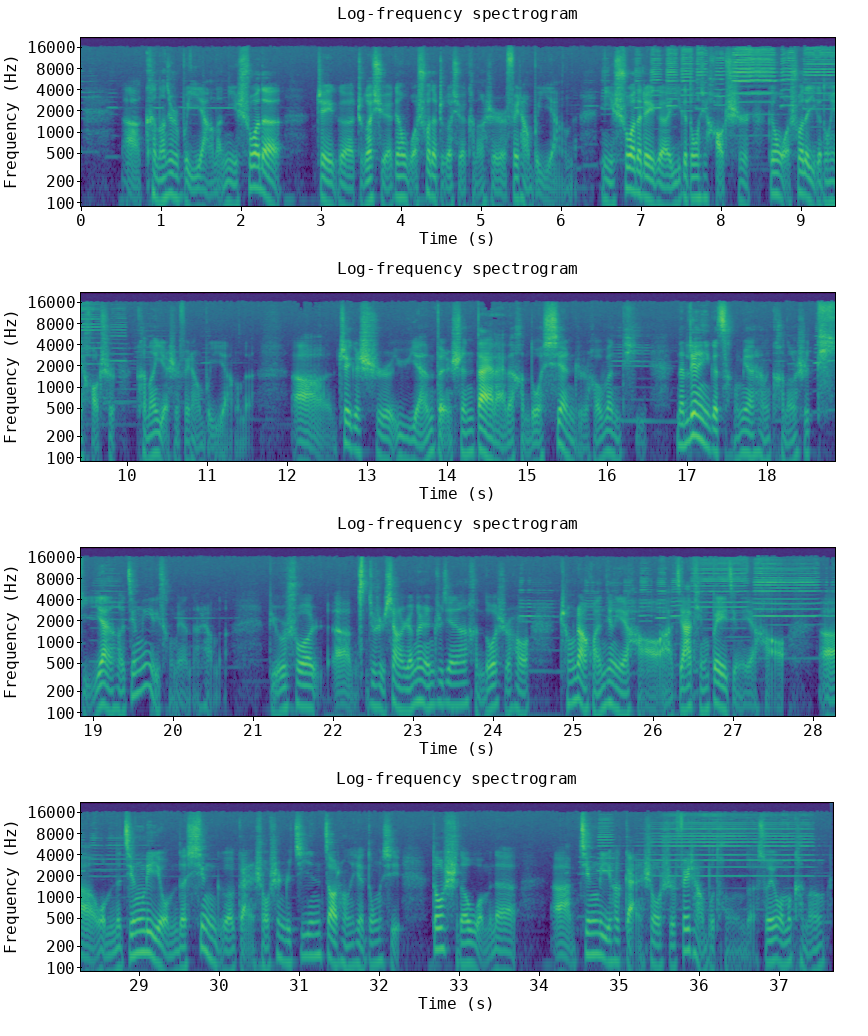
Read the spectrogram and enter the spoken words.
啊，可能就是不一样的。你说的。这个哲学跟我说的哲学可能是非常不一样的。你说的这个一个东西好吃，跟我说的一个东西好吃，可能也是非常不一样的。啊，这个是语言本身带来的很多限制和问题。那另一个层面上，可能是体验和经历层面的上的。比如说，呃，就是像人跟人之间，很多时候成长环境也好啊，家庭背景也好，呃，我们的经历、我们的性格感受，甚至基因造成的一些东西。都使得我们的啊经历和感受是非常不同的，所以我们可能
